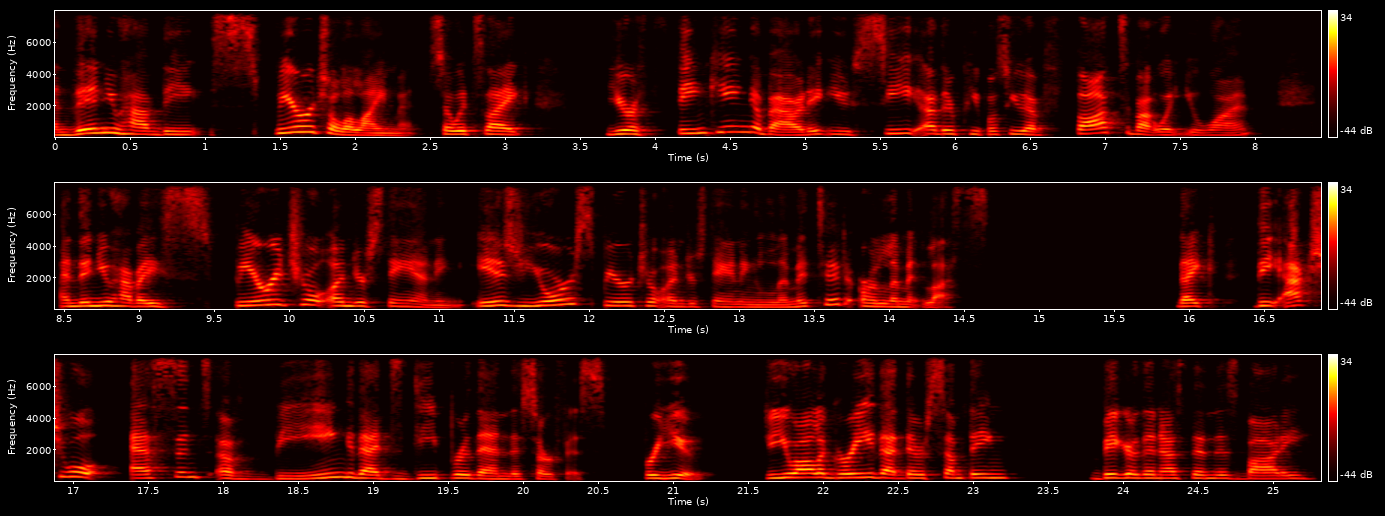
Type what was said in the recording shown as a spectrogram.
And then you have the spiritual alignment. So, it's like you're thinking about it, you see other people, so you have thoughts about what you want. And then you have a spiritual understanding. Is your spiritual understanding limited or limitless? like the actual essence of being that's deeper than the surface for you. Do you all agree that there's something bigger than us than this body?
